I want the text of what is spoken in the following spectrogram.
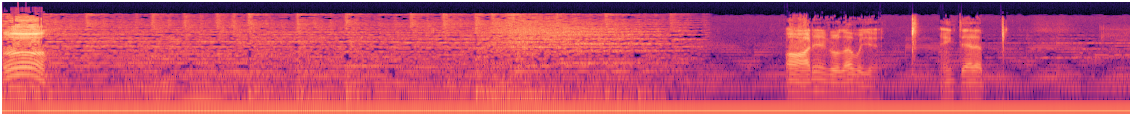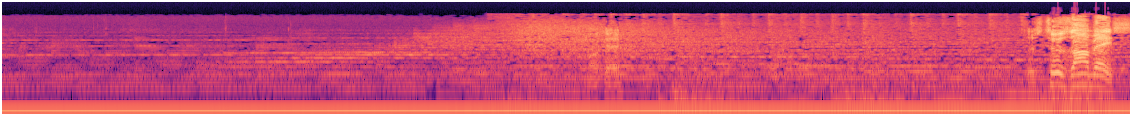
Uh. I didn't go level yet. Ain't that a... Okay. There's two zombies.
